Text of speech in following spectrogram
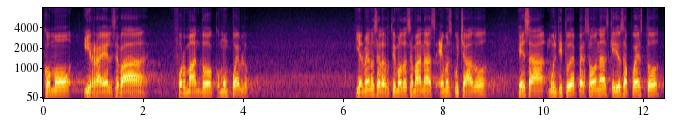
cómo Israel se va formando como un pueblo. Y al menos en las últimas dos semanas hemos escuchado esa multitud de personas que Dios ha puesto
